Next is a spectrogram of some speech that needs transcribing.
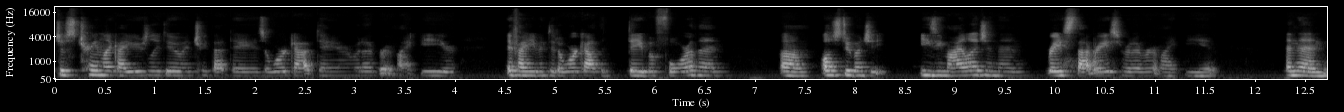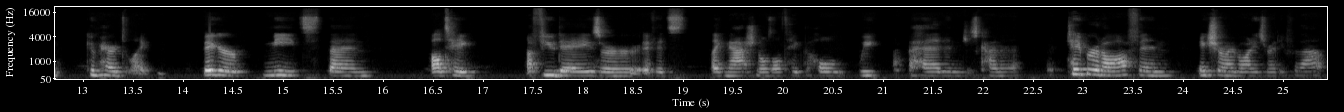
just train like I usually do and treat that day as a workout day or whatever it might be. Or if I even did a workout the day before, then um, I'll just do a bunch of easy mileage and then race that race or whatever it might be. And, and then compared to like bigger meets, then I'll take a few days or if it's like nationals, I'll take the whole week ahead and just kind of taper it off and make sure my body's ready for that.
